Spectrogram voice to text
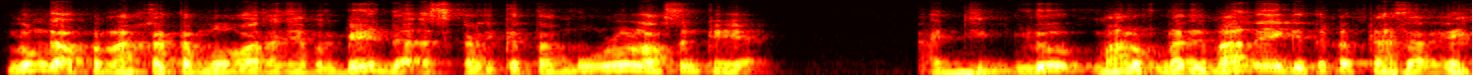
lu nggak pernah ketemu orang yang berbeda sekali ketemu lu langsung kayak anjing lu makhluk dari mana ya? gitu kan kasarnya.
